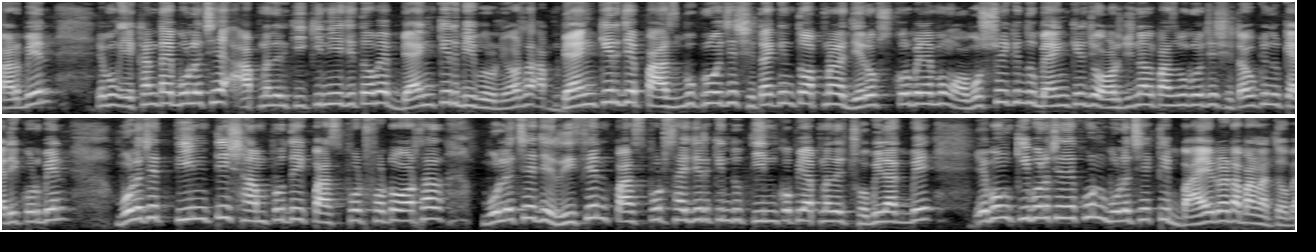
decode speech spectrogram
পারবেন এবং এখানটায় বলেছে আপনাদের কী কী নিয়ে যেতে হবে? ব্যাংকের বিবরণী। অর্থাৎ ব্যাংকের যে পাসবুক রয়েছে, সেটা কিন্তু আপনারা জেরক্স করবেন এবং অবশ্যই কিন্তু ব্যাংকের যে অরিজিনাল পাসবুক রয়েছে, সেটাও কিন্তু ক্যারি করবেন। বলেছে তিনটি সাম্প্রতিক পাসপোর্ট ফটো, অর্থাৎ বলেছে যে রিসেন্ট পাসপোর্ট সাইজের কিন্তু তিন কপি আপনাদের ছবি লাগবে। এবং কি বলেছে দেখুন? বলেছে একটি বায়োডাটা বানাতে হবে।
